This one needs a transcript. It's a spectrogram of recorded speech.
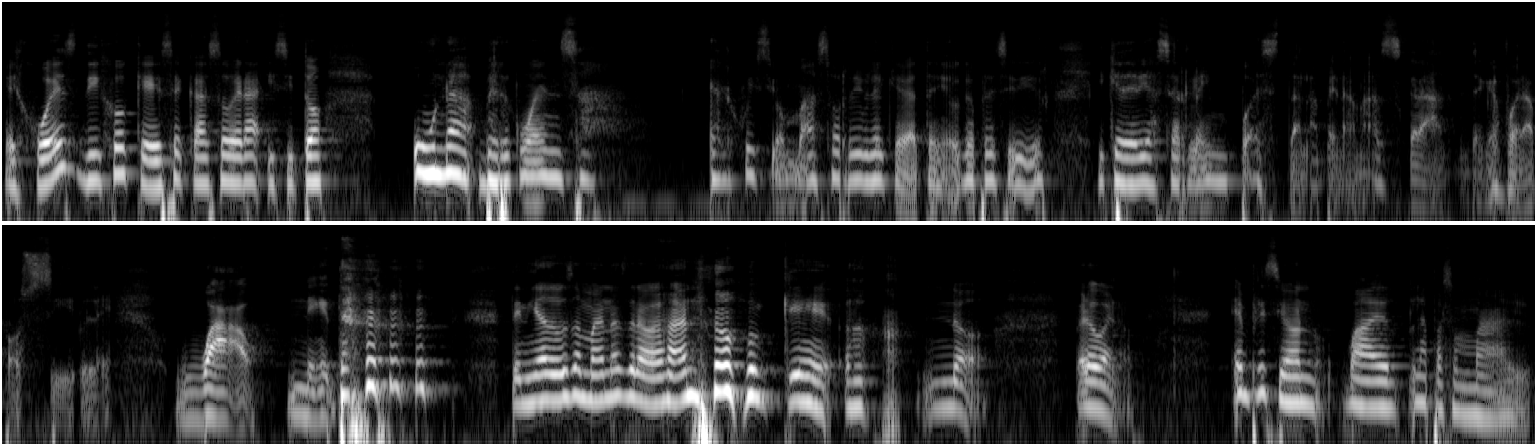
El juez dijo que ese caso era, y citó, una vergüenza, el juicio más horrible que había tenido que presidir y que debía serle impuesta la pena más grande que fuera posible. ¡Wow! Neta. tenía dos semanas trabajando que no. Pero bueno, en prisión Wild la pasó mal,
